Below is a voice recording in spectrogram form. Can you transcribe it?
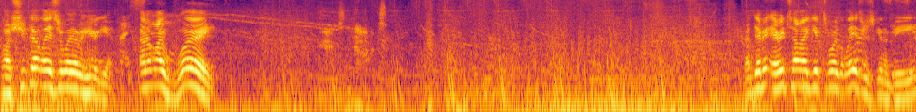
Come on, shoot that laser way over here again. Out of my way! God damn it, every time I get to where the laser's gonna be,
